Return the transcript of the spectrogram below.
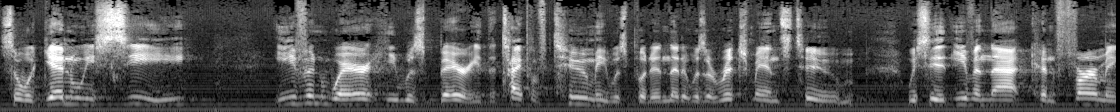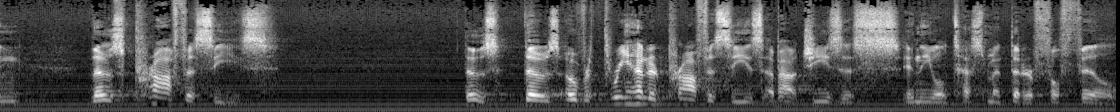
So again, we see even where he was buried, the type of tomb he was put in, that it was a rich man's tomb, we see that even that confirming those prophecies, those, those over 300 prophecies about Jesus in the Old Testament that are fulfilled.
